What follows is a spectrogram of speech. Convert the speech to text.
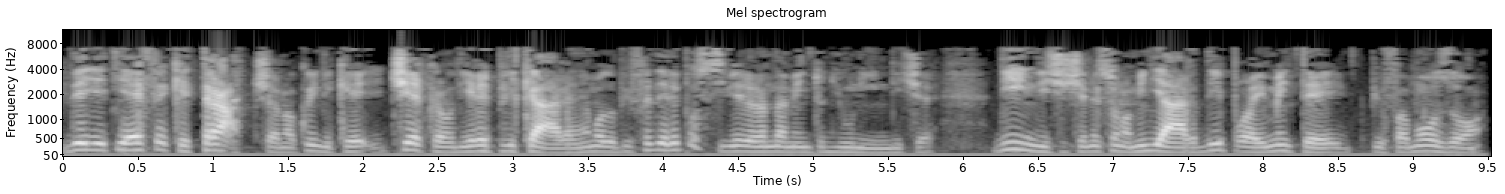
degli ETF che tracciano, quindi che cercano di replicare nel modo più fedele possibile l'andamento di un indice. Di indici ce ne sono miliardi, probabilmente il più famoso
